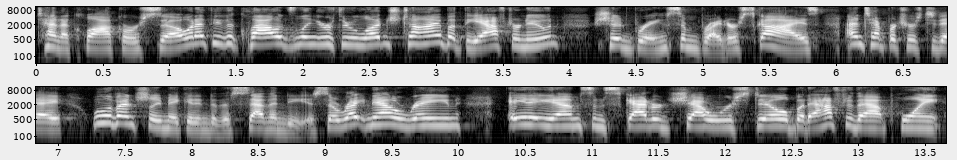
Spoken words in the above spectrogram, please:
10 o'clock or so. And I think the clouds linger through lunchtime, but the afternoon should bring some brighter skies. And temperatures today will eventually make it into the 70s. So right now, rain, 8 a.m., some scattered showers still. But after that point,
